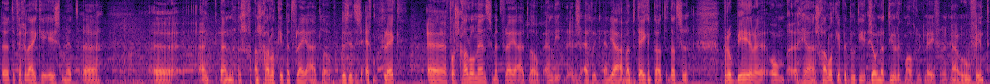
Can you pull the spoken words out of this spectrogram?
te vergelijken is met... een, een, een scharrelkip met vrije uitloop. Dus dit is echt een plek eh, voor scharrelmensen met vrije uitloop. En, die, dus eigenlijk, en ja, wat betekent dat? Dat ze proberen om... eh, ja, een scharrelkip, dat doet die zo natuurlijk mogelijk leven. Nou, hoe vindt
